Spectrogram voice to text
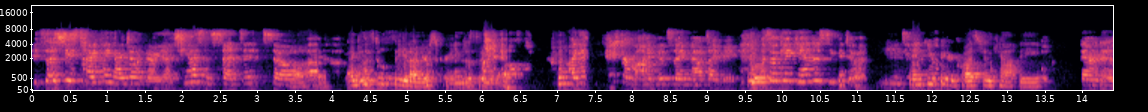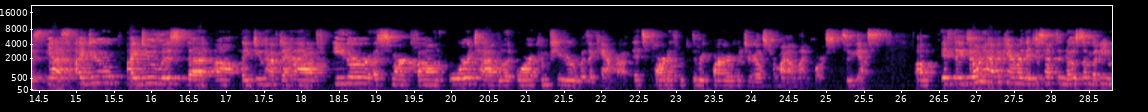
It says she's typing. I don't know yet. She hasn't sent it, so uh, I can still see it on your screen, just so you know. I guess she changed her mind. It's saying now typing. That's okay, Candace. You can do it. Thank you for your question, Kathy. There it is. Yes, I do. I do list that um, they do have to have either a smartphone or a tablet or a computer with a camera. It's part of the required materials for my online course. So yes, um, if they don't have a camera, they just have to know somebody who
